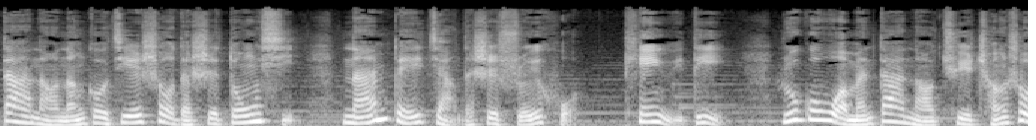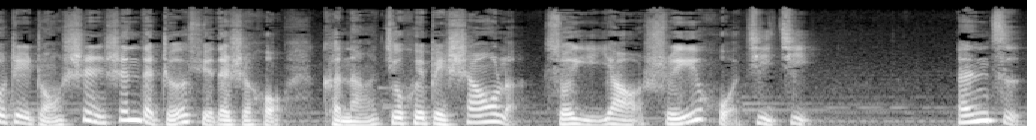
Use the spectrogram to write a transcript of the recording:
大脑能够接受的是东西，南北讲的是水火天与地。如果我们大脑去承受这种甚深的哲学的时候，可能就会被烧了。所以要水火既济。恩字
